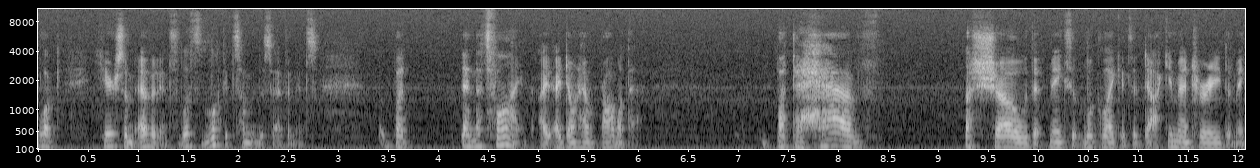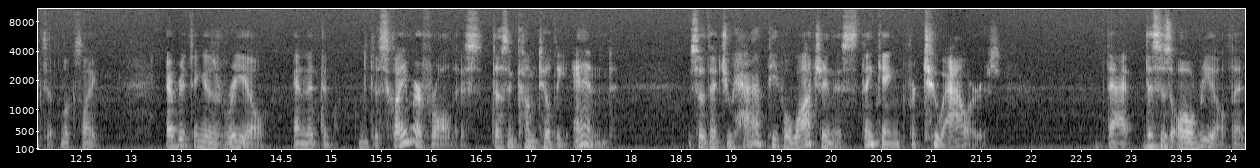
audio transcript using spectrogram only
"Look, here's some evidence. Let's look at some of this evidence." But and that's fine. I, I don't have a problem with that. But to have a show that makes it look like it's a documentary, that makes it look like everything is real, and that the, the disclaimer for all this doesn't come till the end, so that you have people watching this thinking for two hours that this is all real, that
